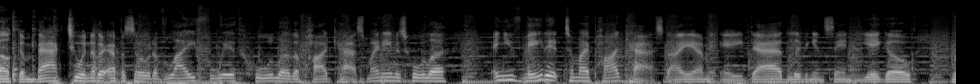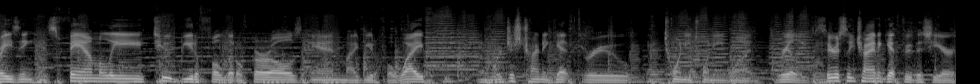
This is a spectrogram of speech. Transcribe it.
Welcome back to another episode of Life with Hula, the podcast. My name is Hula, and you've made it to my podcast. I am a dad living in San Diego, raising his family, two beautiful little girls, and my beautiful wife. And we're just trying to get through 2021. Really, seriously trying to get through this year.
